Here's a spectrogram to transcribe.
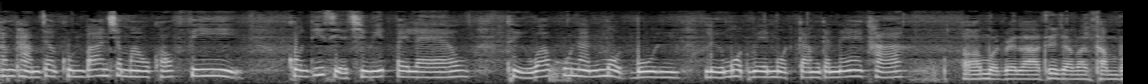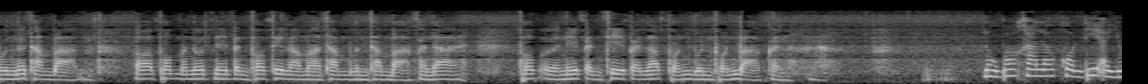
คำถามจากคุณบ้านชเมาคอฟฟี่ คนที่เสียชีวิตไปแล้ว ถือว่าผู้นั้นหมดบุญ หรือหมดเวรหมดกรรมกันแน่คะอ๋อหมดเวลาที่จะมาทำบุญหรือทำบาป เพราะพบมนุษย์นี้เป็นพบที่เรามาทำบุญทำบาปกันได้ พบอื่นนี้เป็นที่ไปรับผลบุญผลบาปกัน หลวงพ่อคะแล้วคนที่อายุ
